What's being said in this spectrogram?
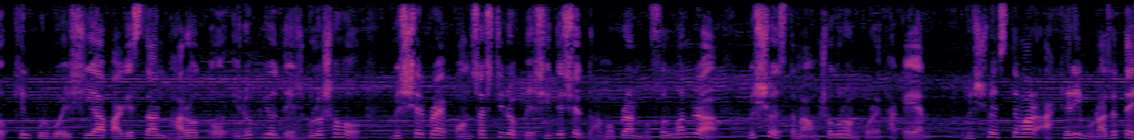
দক্ষিণ পূর্ব এশিয়া, পাকিস্তান, ভারত ও ইউরোপীয় দেশগুলো সহ বিশ্বের প্রায় পঞ্চাশটিরও বেশি দেশের ধর্মপ্রাণ মুসলমানরা বিশ্ব ইস্তেমায় অংশগ্রহণ করে থাকেন। বিশ্ব ইস্তেমার আখেরি মোনাজাতে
